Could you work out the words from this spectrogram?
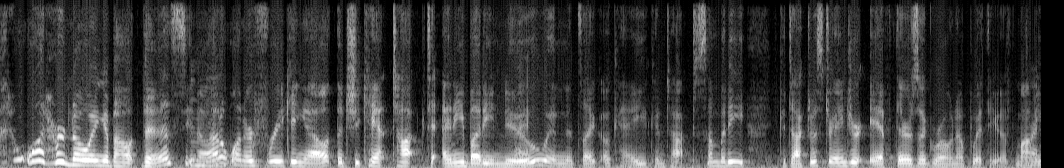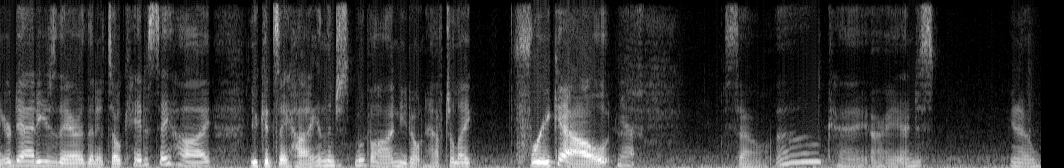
I don't want her knowing about this. You know, I don't mm-hmm. want her freaking out that she can't talk to anybody new. And it's like, okay, you can talk to somebody. You can talk to a stranger if there's a grown-up with you. If mommy Right. or daddy's there, then it's okay to say hi. You could say hi and then just move on. You don't have to like freak out. Yeah. So, okay, all right. I'm just, you know,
